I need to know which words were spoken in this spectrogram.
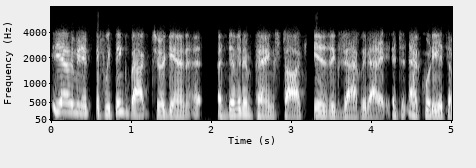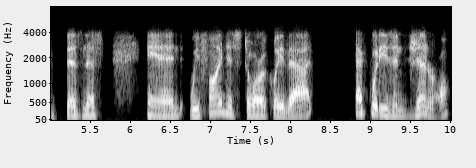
Yeah, I mean, if, if we think back to again, a, a dividend paying stock is exactly that. It's an equity, it's a business. And we find historically that equities in general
